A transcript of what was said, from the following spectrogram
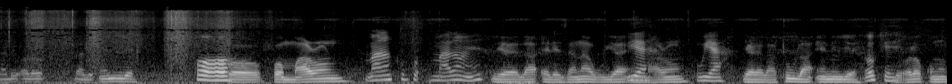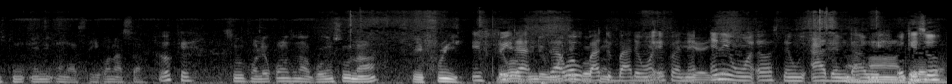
Like the the. For For, for Maron, Malon, Kupo- Malon, eh? yeah, la Alexander, we are in Yeah. Maron. We are. Yeah, la two la any here. Okay. The other cornerstone any on us, on us. Okay. So from the cornerstone are going so now, they free. It's They free. was That, that what we're about to buy the one acre. and Yeah, yeah. Anyone else, then we add them that Uh-huh, way. Okay, so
